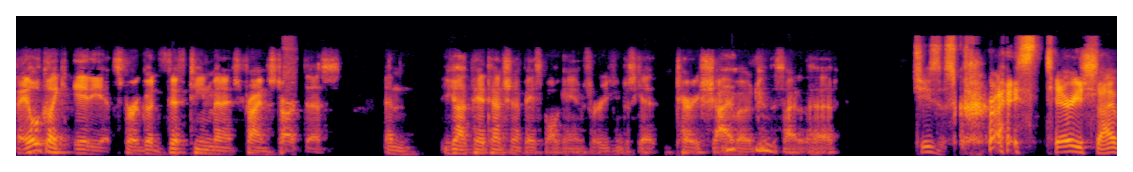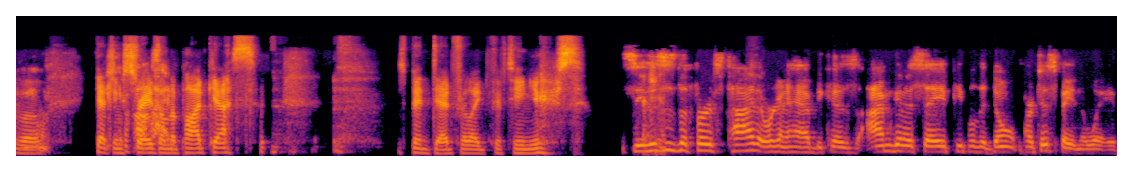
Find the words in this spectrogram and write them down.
they look like idiots for a good 15 minutes trying to start this. And you got to pay attention at baseball games or you can just get Terri Schiavo to the mm-hmm. side of the head. Jesus Christ, Terri Schiavo oh catching strays on the podcast. He's been dead for like 15 years. See, this is the first tie that we're going to have because I'm going to say people that don't participate in the wave.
